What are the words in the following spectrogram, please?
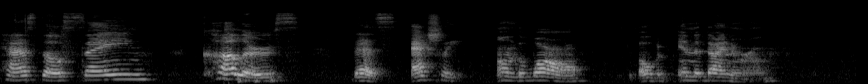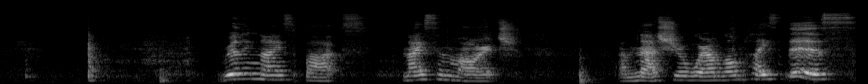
has those same colors that's actually on the wall over in the dining room. Really nice box, nice and large. I'm not sure where I'm going to place this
